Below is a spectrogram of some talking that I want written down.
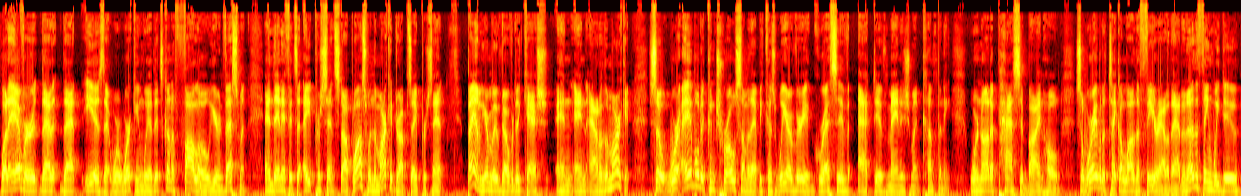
Whatever that that is that we're working with it's going to follow your investment. And then if it's an 8% stop loss when the market drops 8% bam, you're moved over to cash and, and out of the market. So we're able to control some of that because we are a very aggressive, active management company. We're not a passive buy and hold. So we're able to take a lot of the fear out of that. Another thing we do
